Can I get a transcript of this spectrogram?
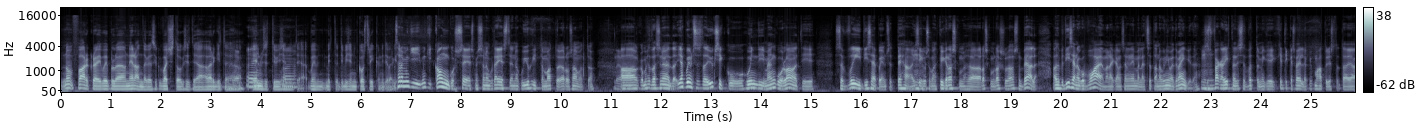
no Far Cry võib-olla on erand, aga sihuke Watch Dogsid ja värgid ja, ja. eelmised Divisionid ja, või mitte Divisionid, Ghost Reconid ja värgid. seal on mingi, mingi kangus sees, mis on nagu täiesti nagu juhitamatu ja arusaamatu aga ma seda tahtsin öelda, jah, põhimõtteliselt seda üksiku hundi mängulaadi sa võid ise põhimõtteliselt teha, isegi kui sa paned kõige raskema, raskema raskusastme peale, aga sa pead ise nagu vaeva nägema selle nimel, et seda nagu niimoodi mängida mm, -hmm. sest väga lihtne on lihtsalt võtta mingi ketikas välja, kõik maha tulistada ja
